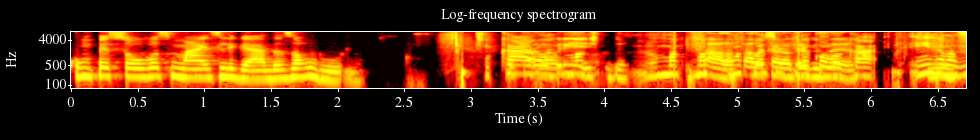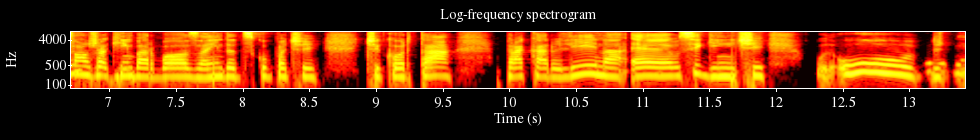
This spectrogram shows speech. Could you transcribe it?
com pessoas mais ligadas ao Lula. O Carla, uma, uma, fala, uma fala, coisa Carol, que eu queria colocar em relação uhum. ao Joaquim Barbosa, ainda desculpa te, te cortar, para a Carolina, é o seguinte: o, o,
